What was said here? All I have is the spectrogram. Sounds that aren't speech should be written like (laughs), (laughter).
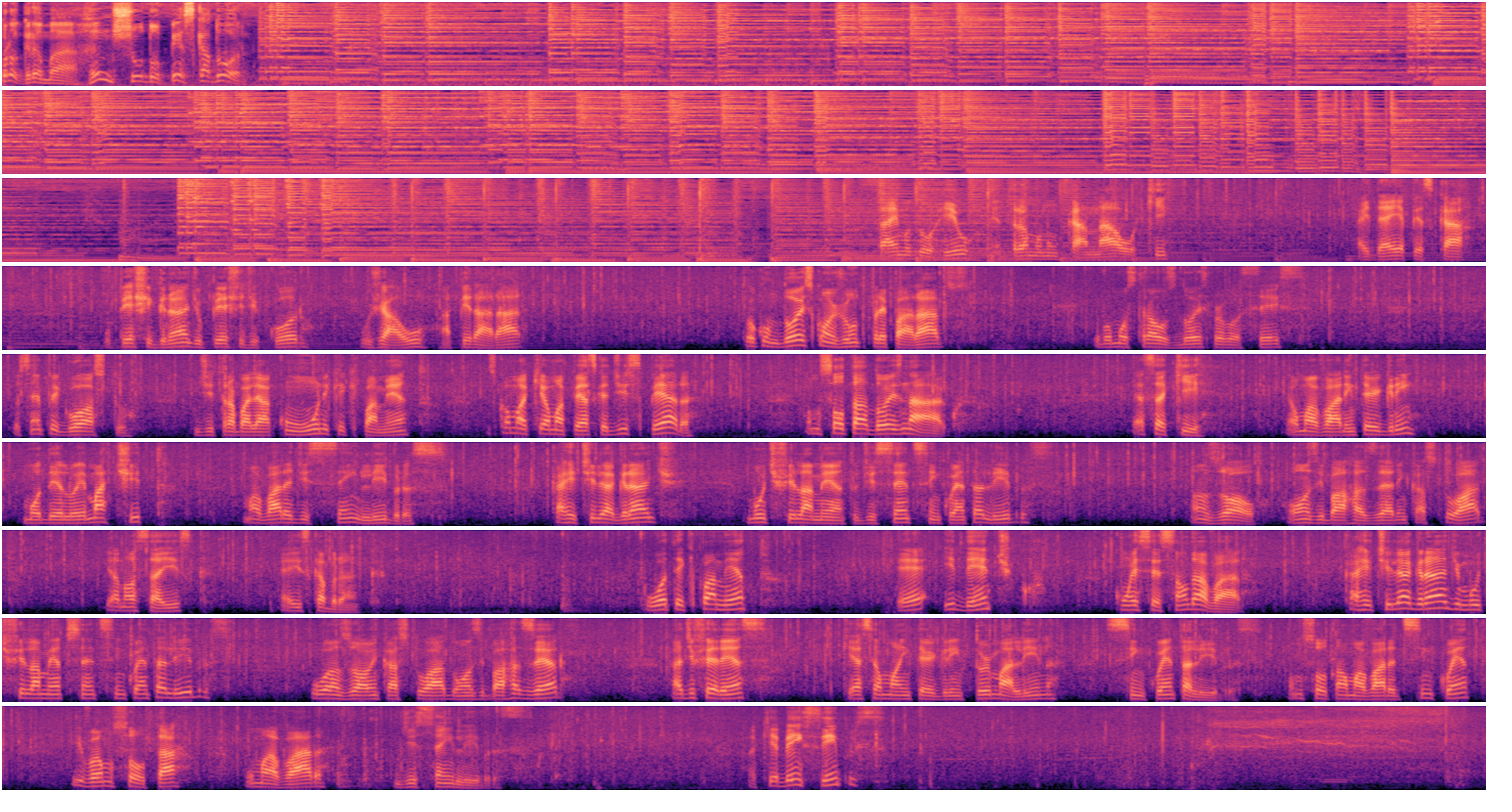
Programa Rancho do Pescador. Saímos do rio, entramos num canal aqui. A ideia é pescar o peixe grande, o peixe de couro, o jaú, a pirarara. Estou com dois conjuntos preparados. Eu vou mostrar os dois para vocês. Eu sempre gosto de trabalhar com um único equipamento. Mas como aqui é uma pesca de espera, vamos soltar dois na água. Essa aqui é uma vara intergreen modelo hematita, uma vara de 100 libras, carretilha grande, multifilamento de 150 libras, anzol 11 barra 0 encastoado. E a nossa isca é isca branca. O outro equipamento é idêntico, com exceção da vara. Carretilha grande, multifilamento 150 libras, o anzol encastoado 11 barra 0 a diferença é que essa é uma intergreen turmalina 50 libras. Vamos soltar uma vara de 50 e vamos soltar uma vara de 100 libras. Aqui é bem simples.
